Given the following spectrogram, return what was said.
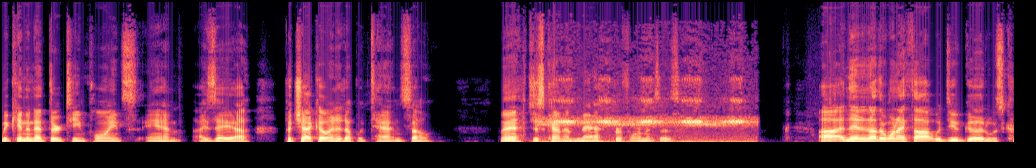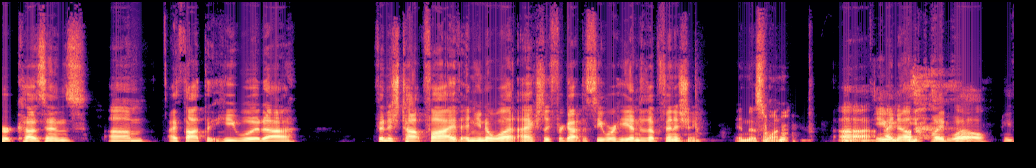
McKinnon had 13 points, and Isaiah Pacheco ended up with 10. So, meh, just kind of meh performances. Uh, and then another one I thought would do good was Kirk Cousins. Um, I thought that he would uh, finish top five, and you know what? I actually forgot to see where he ended up finishing in this one. Uh, he, I know he played well. He,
